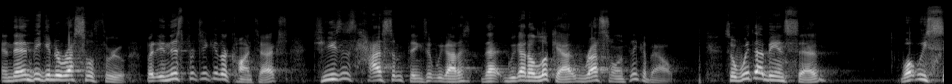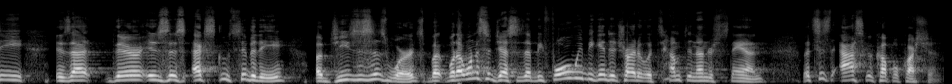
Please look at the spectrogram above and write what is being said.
and then begin to wrestle through. But in this particular context, Jesus has some things that we got that we got to look at, wrestle and think about. So with that being said, what we see is that there is this exclusivity of Jesus' words. But what I want to suggest is that before we begin to try to attempt and understand, let's just ask a couple questions.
